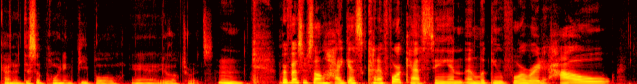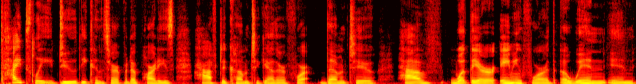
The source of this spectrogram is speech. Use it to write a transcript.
kind of disappointing people and electorates. Mm. Professor Song, I guess kind of forecasting and, and looking forward, how tightly do the conservative parties have to come together for them to have what they are aiming for, a win in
